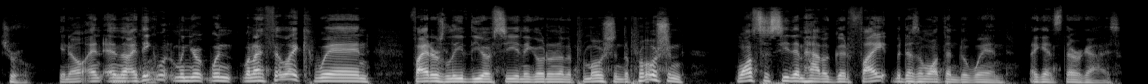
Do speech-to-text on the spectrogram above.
True. you know and and i think when, when you're when when i feel like when fighters leave the ufc and they go to another promotion the promotion wants to see them have a good fight but doesn't want them to win against their guys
